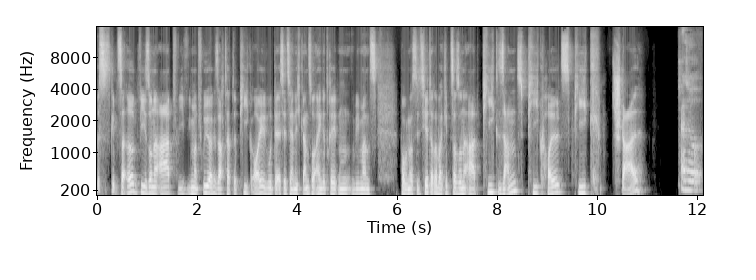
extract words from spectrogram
Es gibt da irgendwie so eine Art, wie, wie man früher gesagt hatte, Peak Oil, gut, der ist jetzt ja nicht ganz so eingetreten, wie man es prognostiziert hat, aber gibt es da so eine Art Peak Sand, Peak Holz, Peak Stahl? Also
